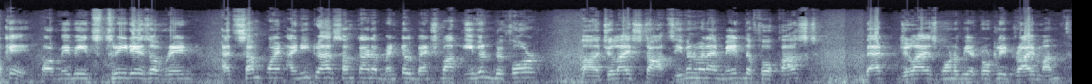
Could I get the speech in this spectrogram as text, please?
okay, or maybe it's three days of rain. At some point, I need to have some kind of mental benchmark even before uh, July starts. Even when I made the forecast that July is going to be a totally dry month,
